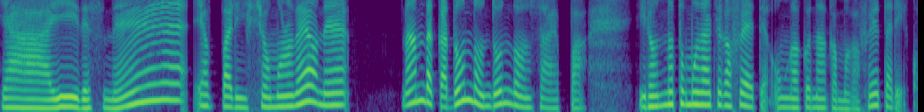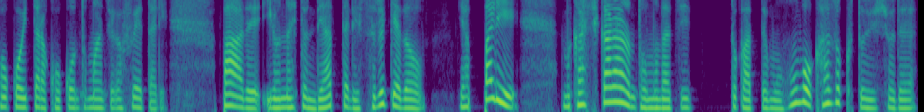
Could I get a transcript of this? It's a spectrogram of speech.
いやー、いいですね。やっぱり一生ものだよね。なんだかどんどんどんどんさ、やっぱ、いろんな友達が増えて、音楽仲間が増えたり、高校行ったら高校の友達が増えたり、バーでいろんな人に出会ったりするけど、やっぱり昔からの友達とかってもうほぼ家族と一緒で、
